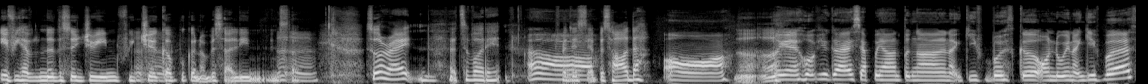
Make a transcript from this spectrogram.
if you have another surgery in future ke apa kena bersalin and stuff. So alright, that's about it for this Ah. episode. Aww. Uh-uh. Okay, hope you guys siapa yang tengah nak give birth ke on the way nak give birth,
